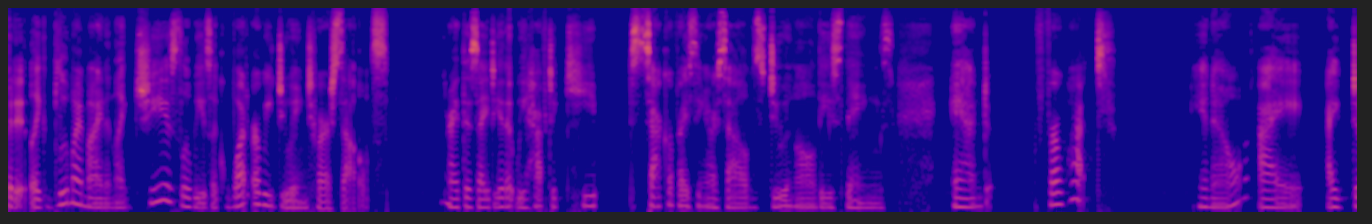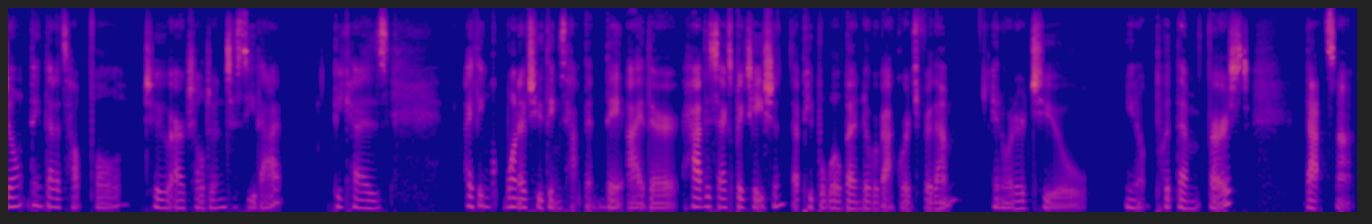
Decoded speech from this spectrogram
but it like blew my mind and like, geez, Louise, like, what are we doing to ourselves? Right? This idea that we have to keep sacrificing ourselves, doing all these things. And for what? You know, I I don't think that it's helpful to our children to see that because I think one of two things happen. They either have this expectation that people will bend over backwards for them in order to, you know, put them first. That's not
